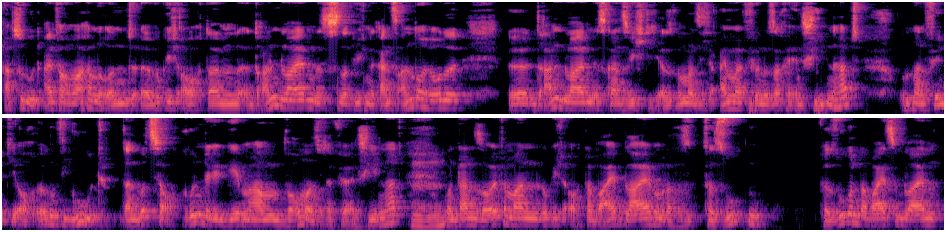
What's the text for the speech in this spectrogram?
Absolut, einfach machen und äh, wirklich auch dann dranbleiben. Das ist natürlich eine ganz andere Hürde. Äh, dranbleiben ist ganz wichtig. Also wenn man sich einmal für eine Sache entschieden hat und man findet die auch irgendwie gut, dann wird es ja auch Gründe gegeben haben, warum man sich dafür entschieden hat. Mhm. Und dann sollte man wirklich auch dabei bleiben oder vers- versuchen, versuchen dabei zu bleiben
